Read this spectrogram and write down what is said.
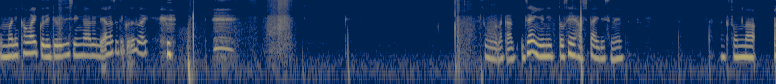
ほんまに可愛くできる自信があるんでやらせてください。そうなんか全ユニット制覇したいですね。なんかそんな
